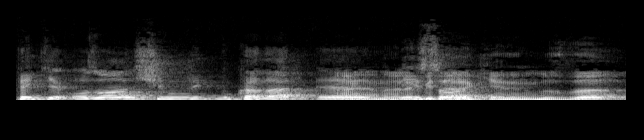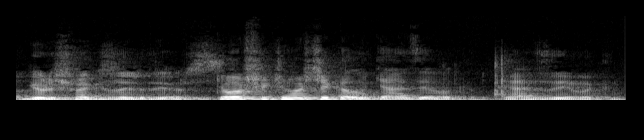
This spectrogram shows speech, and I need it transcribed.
Peki o zaman şimdilik bu kadar. Ee, Aynen öyle. Bir, sonraki- dahaki yayınımızda görüşmek üzere diyoruz. Görüşürüz. Hoşçakalın. Kendinize iyi bakın. Kendinize iyi bakın.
